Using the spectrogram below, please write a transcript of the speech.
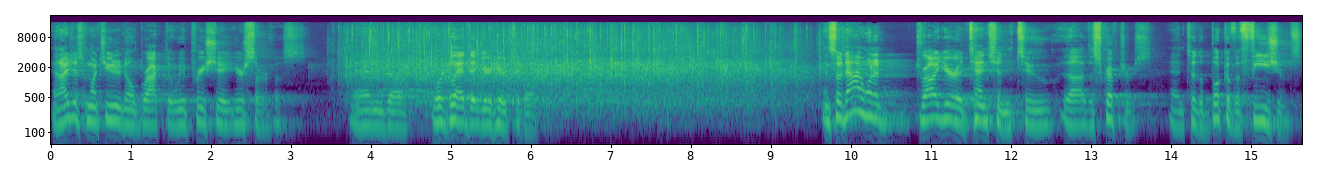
And I just want you to know, Brock, that we appreciate your service. And uh, we're glad that you're here today. And so now I want to draw your attention to uh, the scriptures and to the book of Ephesians.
